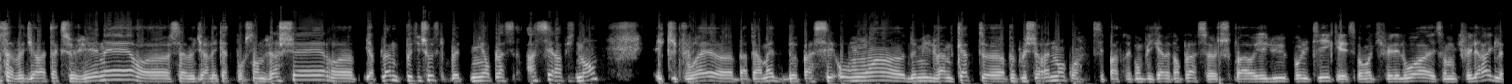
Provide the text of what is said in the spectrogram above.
Ça veut dire la taxe GNR, euh, ça veut dire les 4% de jachère. Euh, il y a plein de petites choses qui peuvent être mises en place assez rapidement et qui pourraient euh, bah, permettre de passer au moins 2024 un peu plus sereinement. quoi. C'est pas très compliqué à mettre en place. Je suis pas élu politique et c'est pas moi qui fais les lois et c'est pas moi qui fais les règles,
